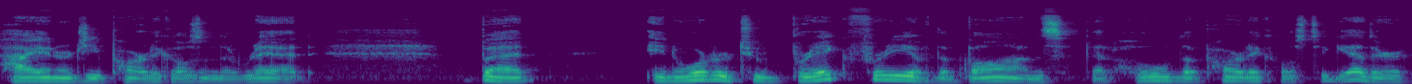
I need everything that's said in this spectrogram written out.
high energy particles in the red. But in order to break free of the bonds that hold the particles together,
